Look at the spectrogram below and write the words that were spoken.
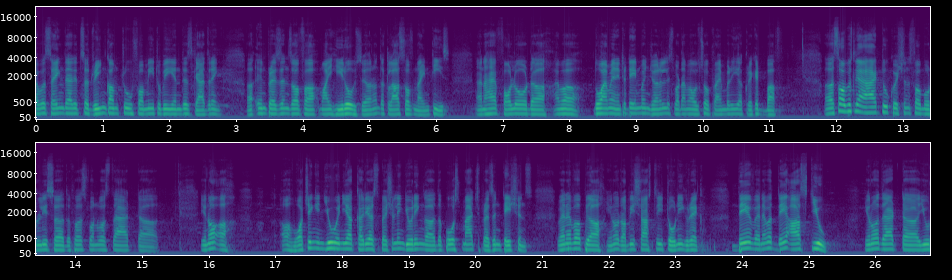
I was saying that it's a dream come true for me to be in this gathering, uh, in presence of uh, my heroes, you know, the class of 90s. And I have followed. Uh, I'm a though I'm an entertainment journalist, but I'm also primarily a cricket buff. Uh, so obviously, I had two questions for Murli sir. The first one was that, uh, you know, uh, uh, watching in you in your career, especially during uh, the post-match presentations, whenever uh, you know Ravi Shastri, Tony Greig, they whenever they asked you, you know that uh, you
